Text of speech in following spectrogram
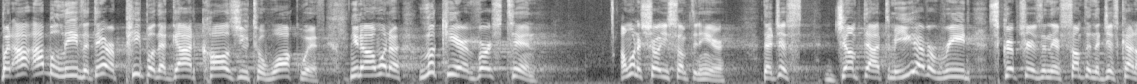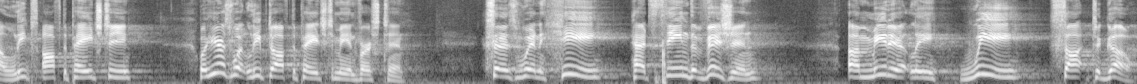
But I, I, believe that there are people that God calls you to walk with. You know, I want to look here at verse 10. I want to show you something here that just jumped out to me. You ever read scriptures and there's something that just kind of leaps off the page to you? Well, here's what leaped off the page to me in verse 10. Says, When he had seen the vision, immediately we sought to go.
